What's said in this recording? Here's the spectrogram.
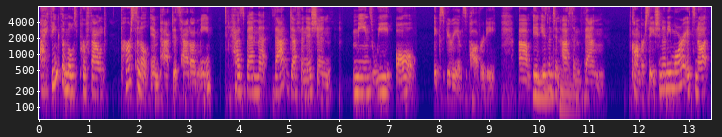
I think the most profound personal impact it's had on me has been that that definition means we all experience poverty. Um, it mm-hmm. isn't an us and them conversation anymore. It's not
